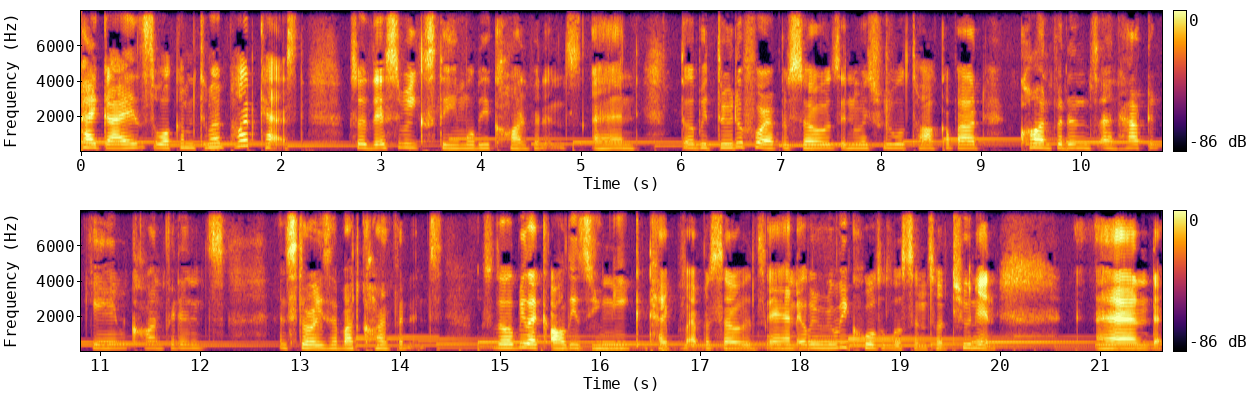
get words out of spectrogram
Hi, guys, welcome to my podcast. So, this week's theme will be confidence, and there'll be three to four episodes in which we will talk about confidence and how to gain confidence and stories about confidence. So, there'll be like all these unique type of episodes, and it'll be really cool to listen. So, tune in. And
